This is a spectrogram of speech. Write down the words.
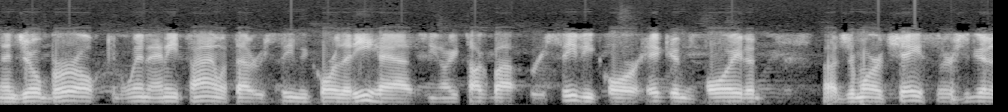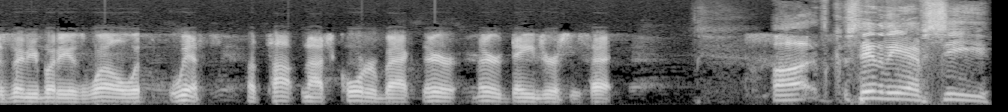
and Joe Burrow can win any time with that receiving corps that he has. You know, you talk about receiving corps, Higgins, Boyd, and uh, Ja'Marr Chase. They're as good as anybody as well. With with a top notch quarterback, they're they're dangerous as heck. Uh, staying in the AFC,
